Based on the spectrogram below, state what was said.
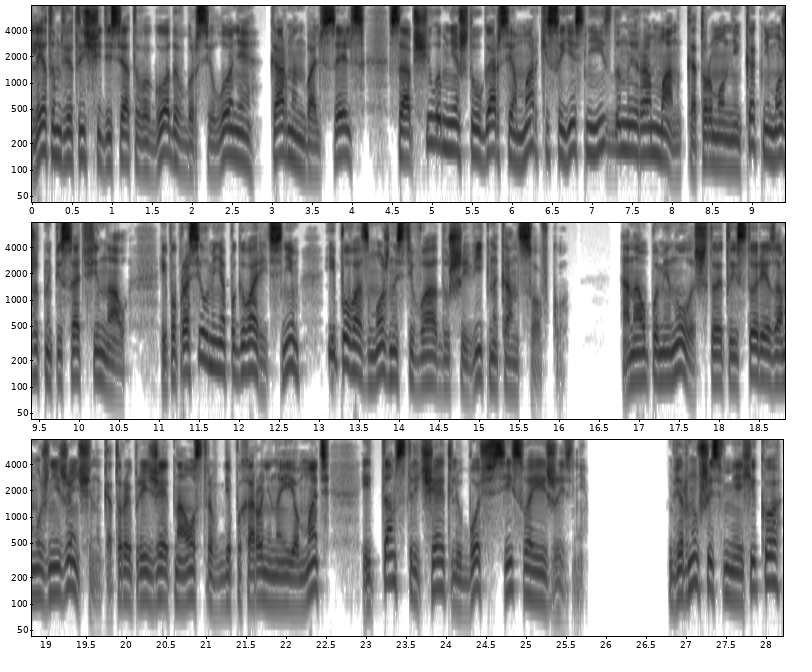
Летом 2010 года в Барселоне Кармен Бальсельс сообщила мне, что у Гарсия Маркеса есть неизданный роман, к которому он никак не может написать финал, и попросила меня поговорить с ним и по возможности воодушевить на концовку. Она упомянула, что это история замужней женщины, которая приезжает на остров, где похоронена ее мать, и там встречает любовь всей своей жизни. Вернувшись в Мехико,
